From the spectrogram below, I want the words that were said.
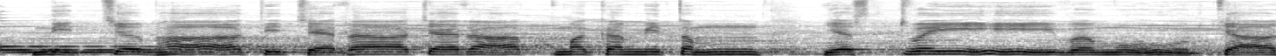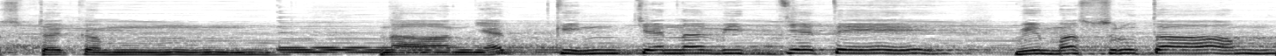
नित्यभाति चराचरात्मकमितं यस्त्वैव मूर्त्याष्टकम्। नान्यत्किञ्चन विद्यते विमसृतां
